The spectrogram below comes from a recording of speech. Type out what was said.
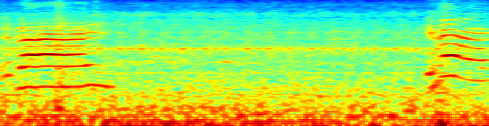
บ๊ายบายบ๊ายบาย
